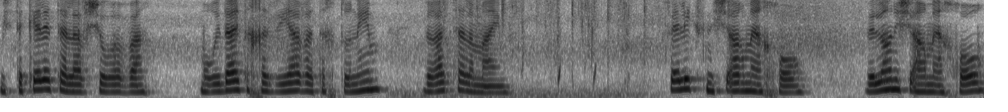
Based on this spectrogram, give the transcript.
מסתכלת עליו שובבה, מורידה את החזייה והתחתונים ורץ על המים. פליקס נשאר מאחור, ולא נשאר מאחור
